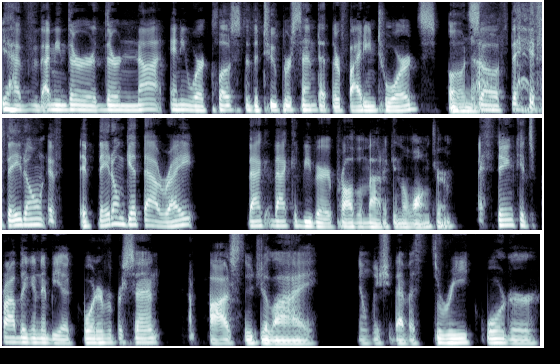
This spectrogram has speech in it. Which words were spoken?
have. I mean, they're they're not anywhere close to the two percent that they're fighting towards. oh no. So if they, if they don't if if they don't get that right, that that could be very problematic in the long term. I think it's probably going to be a quarter of a percent, a pause through July, and we should have a three quarter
